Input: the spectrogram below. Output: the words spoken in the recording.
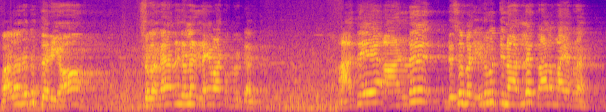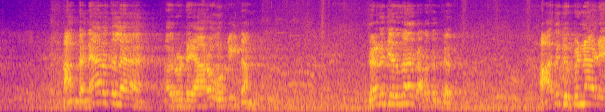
பலருக்கு தெரியும். சில நேரங்களில் நினைவாட்டம் இருக்காது அதே ஆண்டு டிசம்பர் இருபத்தி நாலுல காலமாயிடுறார். அந்த நேரத்துல அவருடைய யாரோ ஒட்டிக்கிட்டாங்க. தெரிஞ்சிருந்தா நடந்திருக்காது அதுக்கு பின்னாடி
